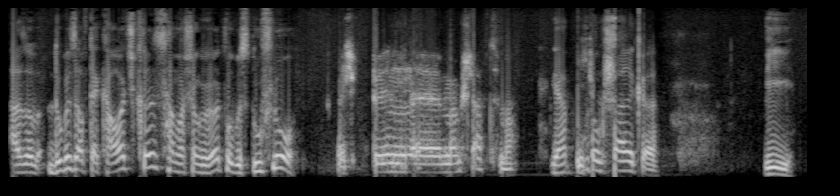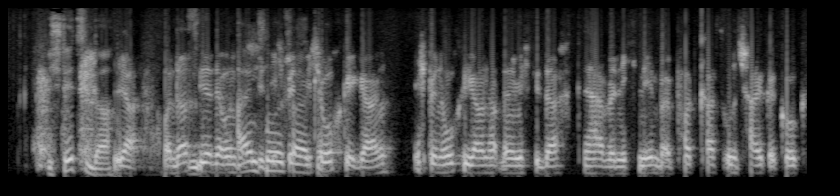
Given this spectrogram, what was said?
Also du bist auf der Couch, Chris, haben wir schon gehört. Wo bist du, Flo? Ich bin äh, in meinem Schlafzimmer. Ihr habt ich Schalke. Wie? Wie steht's denn da? Ja, und das ist wieder der Unterschied. Ich bin nämlich hochgegangen. Ich bin hochgegangen und habe mir nämlich gedacht, ja, wenn ich nebenbei Podcast und Schalke gucke,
